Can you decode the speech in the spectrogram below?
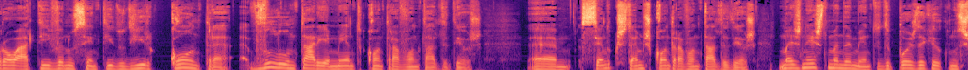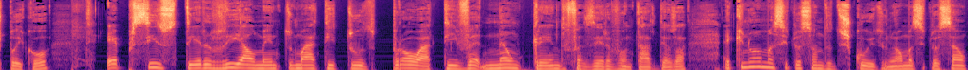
proativa no sentido de ir contra, voluntariamente contra a vontade de Deus sendo que estamos contra a vontade de Deus. Mas neste mandamento, depois daquilo que nos explicou, é preciso ter realmente uma atitude proativa, não querendo fazer a vontade de Deus. Aqui não é uma situação de descuido, não é uma situação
